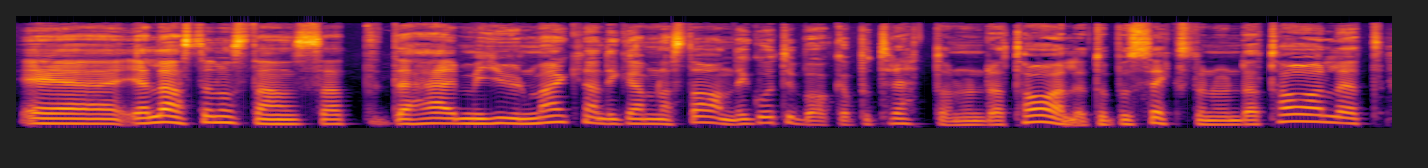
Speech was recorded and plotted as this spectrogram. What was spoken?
Eh, jag läste någonstans att det här med julmarknad i Gamla stan det går tillbaka på 1300-talet och på 1600-talet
